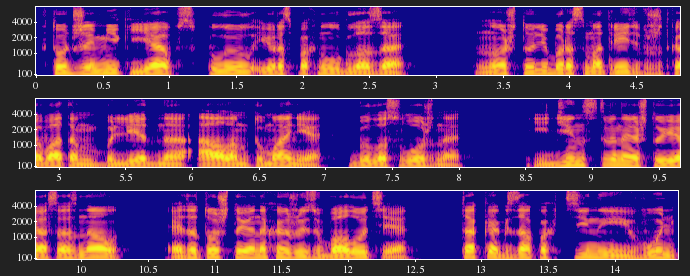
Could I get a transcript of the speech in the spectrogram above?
В тот же миг я всплыл и распахнул глаза, но что-либо рассмотреть в жутковатом бледно-алом тумане было сложно. Единственное, что я осознал, это то, что я нахожусь в болоте, так как запах тины и вонь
